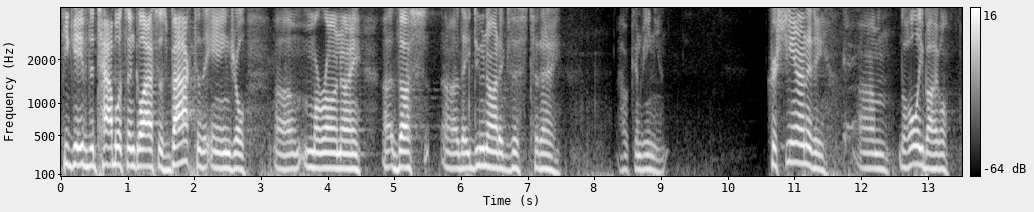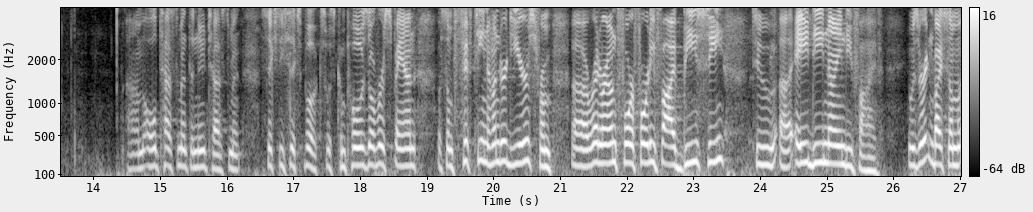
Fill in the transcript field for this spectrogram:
he gave the tablets and glasses back to the angel uh, Moroni. Uh, thus, uh, they do not exist today. How convenient. Christianity, um, the Holy Bible, um, the Old Testament, the New Testament, 66 books, was composed over a span of some 1,500 years from uh, right around 445 BC to uh, AD 95. It was written by some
